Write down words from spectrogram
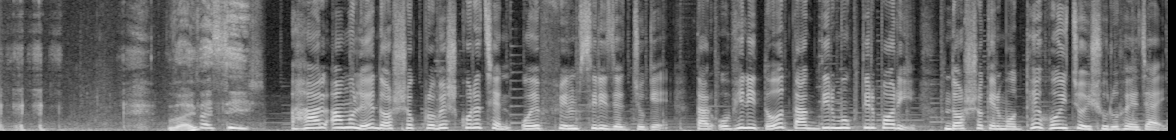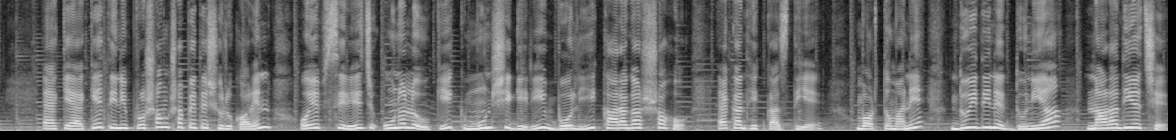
ভয় পাচ্ছিস হাল আমলে দর্শক প্রবেশ করেছেন ওয়েব ফিল্ম সিরিজের যুগে। তার অভিনীত তাকদির মুক্তির পরই দর্শকের মধ্যে হইচই শুরু হয়ে যায়। একে একে তিনি প্রশংসা পেতে শুরু করেন ওয়েব সিরিজ উনলৌকিক, মুন্সিগিরি, বলি, কারাগার সহ একাধিক কাজ দিয়ে। বর্তমানে দুই দিনের দুনিয়া নাড়া দিয়েছে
